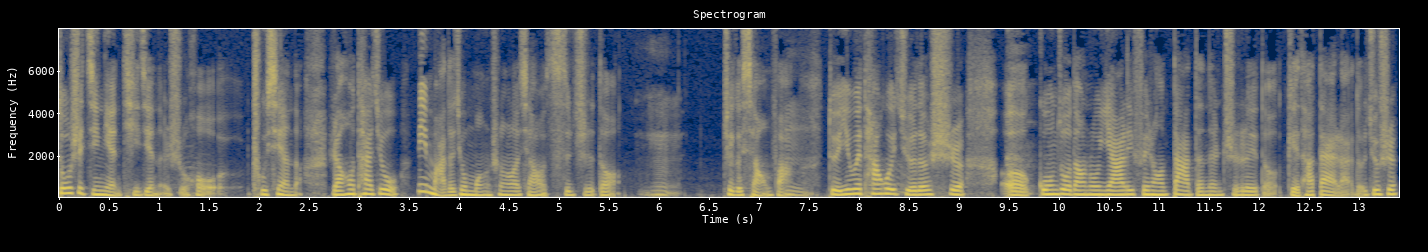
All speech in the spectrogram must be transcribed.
都是今年体检的时候出现的，然后他就立马的就萌生了想要辞职的嗯，这个想法。嗯。对，因为他会觉得是，呃，工作当中压力非常大等等之类的给他带来的，就是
